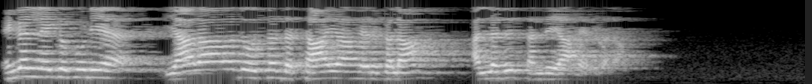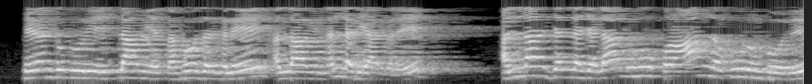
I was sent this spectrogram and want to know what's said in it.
எங்கள் இருக்கக்கூடிய யாராவது ஒருத்தந்த தாயாக இருக்கலாம் அல்லது தந்தையாக இருக்கலாம். பிறந்து கூறிய இஸ்லாமிய சகோதரர்களே அல்லாவின் நல்லடியார்களே அல்லா ஜல்ல ஜலாலு குரான்ல கூறும் போது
